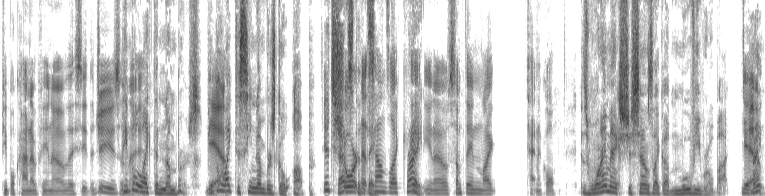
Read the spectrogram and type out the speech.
people kind of you know they see the G's. And People they- like the numbers. People Yeah. like to see numbers go up. it's that's short and it sounds like Right. you know something like technical. Because WiMAX just sounds like a movie robot. Yeah, Right?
